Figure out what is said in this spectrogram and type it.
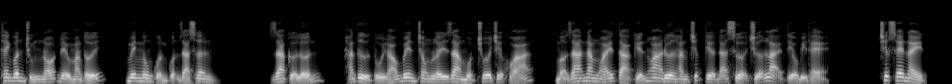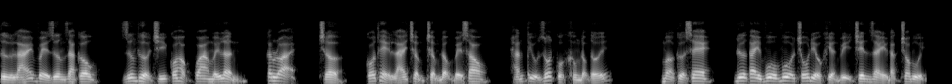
thanh vân chúng nó đều mang tới mênh ngông quần quận ra sân. Ra cửa lớn, hắn từ túi láo bên trong lấy ra một chuỗi chìa khóa, mở ra năm ngoái tả kiến hoa đưa hắn trước kia đã sửa chữa lại tiểu bị thẻ. Chiếc xe này từ lái về dương gia câu, dương thừa chí có học qua mấy lần, các loại, chờ, có thể lái chậm chậm động về sau, hắn tự rốt cuộc không động tới. Mở cửa xe, đưa tay vô vô chỗ điều khiển vị trên giày đặc cho bụi,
